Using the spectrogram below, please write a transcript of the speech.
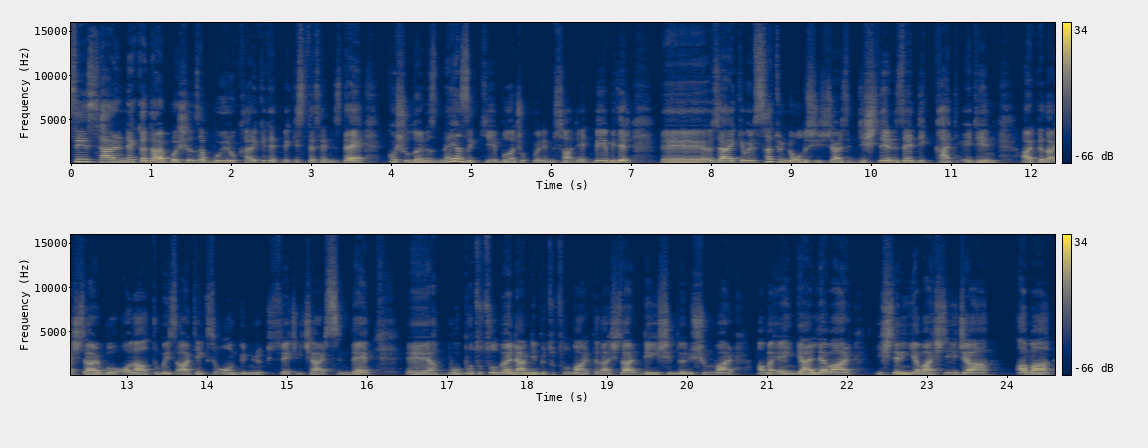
Siz her ne kadar başınıza buyruk hareket etmek isteseniz de koşullarınız ne yazık ki buna çok böyle müsaade etmeyebilir. Ee, özellikle böyle Satürn'de oluşu içerisinde dişlerinize dikkat edin arkadaşlar. Bu 16 Mayıs artı eksi 10 günlük süreç içerisinde ee, bu, bu tutulma önemli bir tutulma arkadaşlar. Değişim dönüşüm var ama engel de var. İşlerin yavaşlayacağı ama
